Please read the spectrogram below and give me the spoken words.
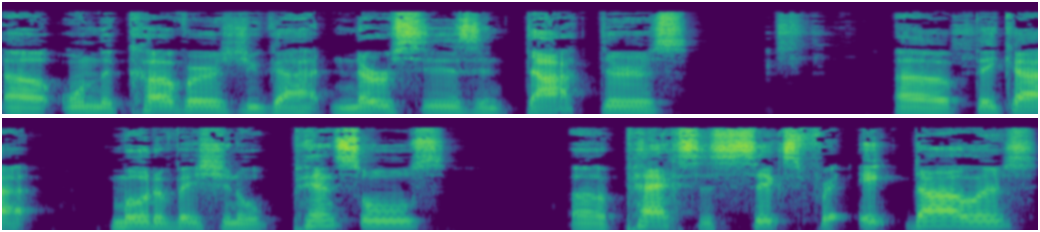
Uh, on the covers, you got nurses and doctors. Uh, they got motivational pencils, uh, packs of six for $8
